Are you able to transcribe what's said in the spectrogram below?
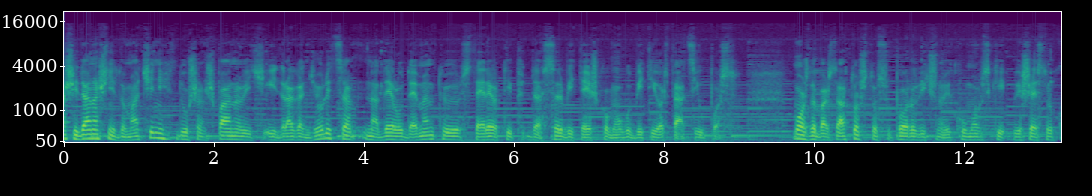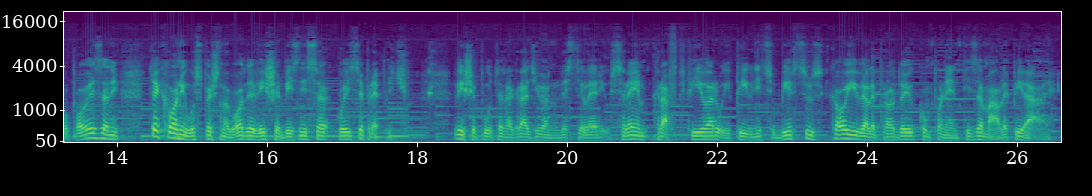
Naši današnji domaćini, Dušan Španović i Dragan Đurica, na delu demantuju stereotip da Srbi teško mogu biti ortaci u poslu. Možda baš zato što su porodično i kumovski višestruko povezani, tek oni uspešno vode više biznisa koji se prepliću. Više puta nagrađivanu destileriju Srem, kraft pivaru i pivnicu Bircuz, kao i veleprodaju komponenti za male pivare.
